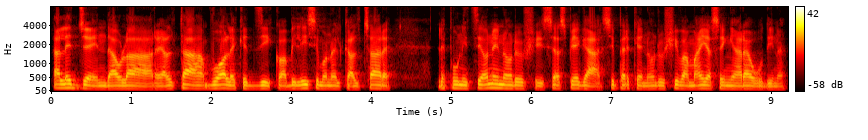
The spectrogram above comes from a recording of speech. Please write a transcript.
La leggenda o la realtà vuole che Zico, abilissimo nel calciare le punizioni, non riuscisse a spiegarsi perché non riusciva mai a segnare a Udine.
